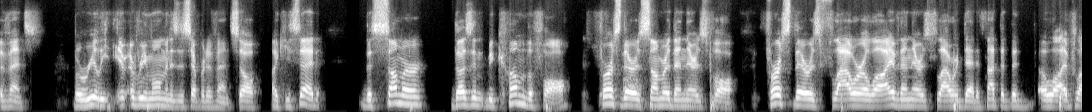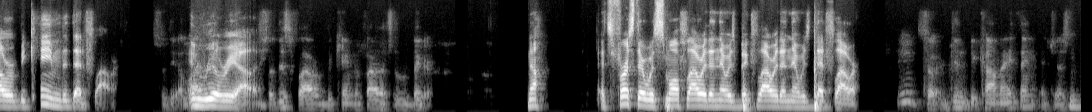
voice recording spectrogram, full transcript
events. But really every moment is a separate event. So like he said, the summer doesn't become the fall. First there is summer, then there is fall. First there is flower alive, then there is flower dead. It's not that the alive flower became the dead flower So the in real reality. So this flower became the flower that's a little bigger. No. It's first there was small flower, then there was big flower, then there was dead flower. Mm. So it didn't become anything; it just mm.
